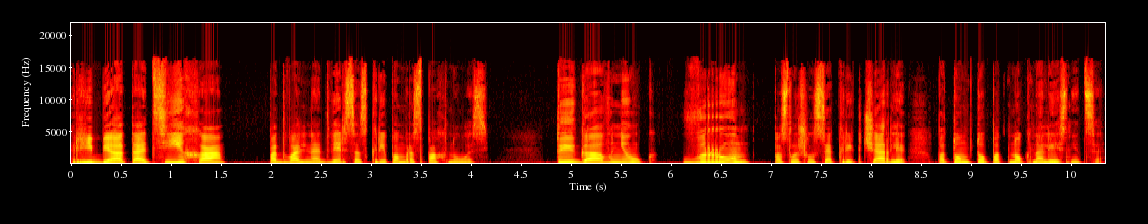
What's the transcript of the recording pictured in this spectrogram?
«Ребята, тихо!» Подвальная дверь со скрипом распахнулась. «Ты говнюк! Врун!» — послышался крик Чарли, потом топот ног на лестнице.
